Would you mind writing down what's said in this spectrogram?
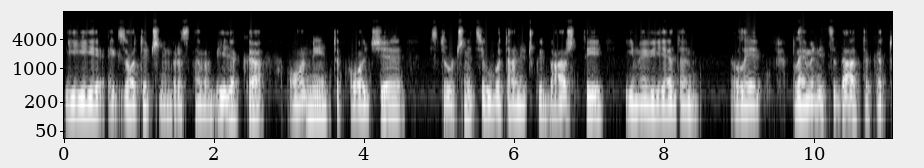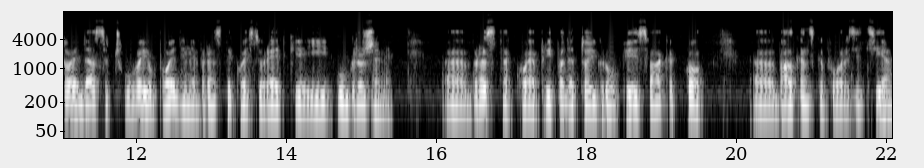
i egzotičnim vrstama biljaka, oni takođe, stručnjaci u botaničkoj bašti, imaju jedan lep plemenit zadatak, a to je da sačuvaju pojedine vrste koje su redke i ugrožene vrsta koja pripada toj grupi je svakako balkanska forzicija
